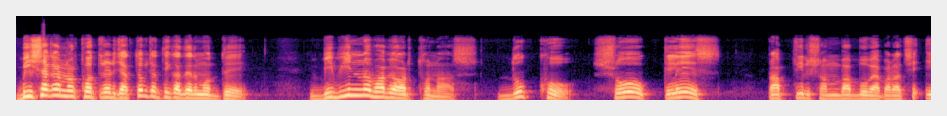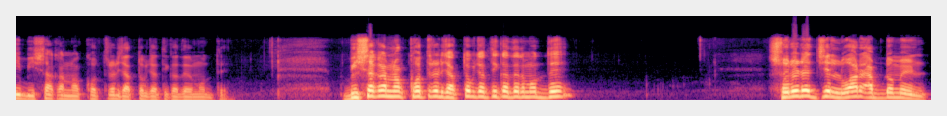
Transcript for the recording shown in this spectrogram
বিশাখা নক্ষত্রের জাতক জাতিকাদের মধ্যে বিভিন্নভাবে অর্থনাশ, দুঃখ, শোক, ক্লেশ প্রাপ্তির সম্ভাব্য ব্যাপার আছে এই বিশাখা নক্ষত্রের জাতক জাতিকাদের মধ্যে। বিশাখা নক্ষত্রের জাতক জাতিকাদের মধ্যে শরীরের যে লোয়ার অ্যাবডোমেন্ট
